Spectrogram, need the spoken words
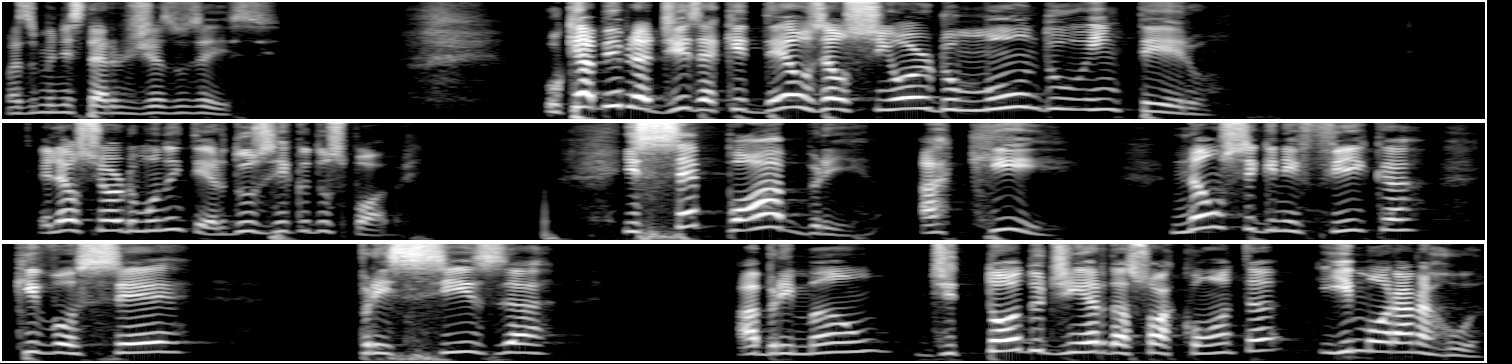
Mas o ministério de Jesus é esse. O que a Bíblia diz é que Deus é o Senhor do mundo inteiro. Ele é o Senhor do mundo inteiro, dos ricos e dos pobres. E ser pobre aqui não significa que você precisa abrir mão de todo o dinheiro da sua conta e ir morar na rua.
